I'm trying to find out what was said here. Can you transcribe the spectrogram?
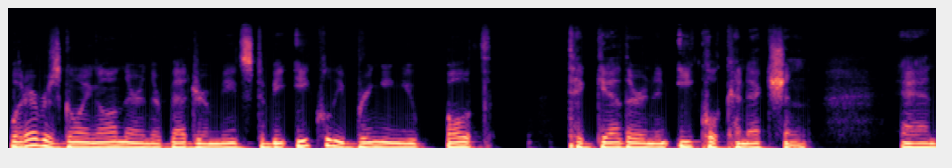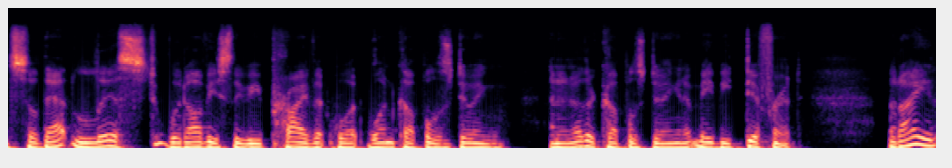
whatever's going on there in their bedroom needs to be equally bringing you both together in an equal connection. And so that list would obviously be private, what one couple is doing and another couple is doing, and it may be different. But I,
